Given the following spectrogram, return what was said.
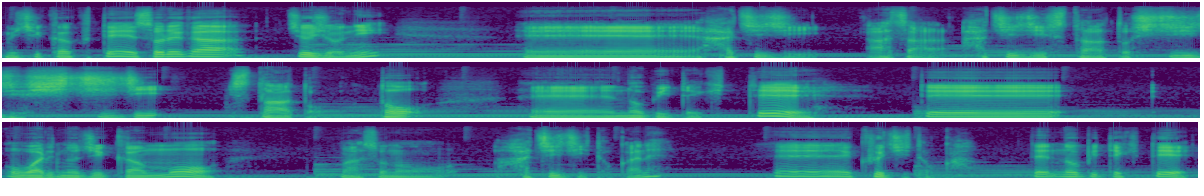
短くて、それが徐々に、えー、8時、朝8時スタート、7時、7時スタートと、えー、伸びてきて、で、終わりの時間も、まあその8時とかね、えー、9時とかで伸びてきて、で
